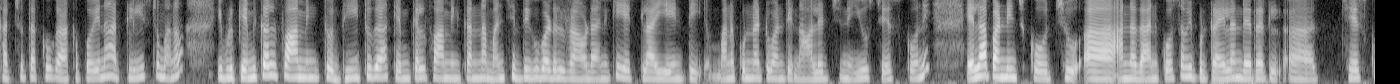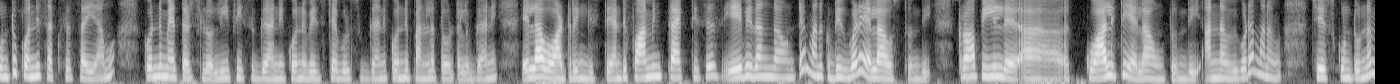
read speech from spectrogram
ఖర్చు తక్కువ కాకపోయినా అట్లీస్ట్ మనం ఇప్పుడు కెమికల్ ఫార్మింగ్తో ధీటుగా కెమికల్ ఫార్మింగ్ కన్నా మంచి దిగుబడులు రావడానికి ఎట్లా ఏంటి మనకున్నటువంటి నాలెడ్జ్ని యూస్ చేసుకొని ఎలా పండించుకోవచ్చు అన్న దానికోసం ఇప్పుడు ట్రయల్ అండ్ ఎర్రర్ చేసుకుంటూ కొన్ని సక్సెస్ అయ్యాము. కొన్ని మెథడ్స్లో లీఫీస్కి కానీ కొన్ని వెజిటేబుల్స్కి కానీ కొన్ని పండ్ల తోటలకు కానీ ఎలా వాటరింగ్ ఇస్తే అంటే ఫార్మింగ్ ప్రాక్టీసెస్ ఏ విధంగా ఉంటే మనకు దిగుబడి ఎలా వస్తుంది క్రాప్ ఈల్డ్ క్వాలిటీ ఎలా ఉంటుంది అన్నవి కూడా మనం చేసుకుంటున్నాం.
